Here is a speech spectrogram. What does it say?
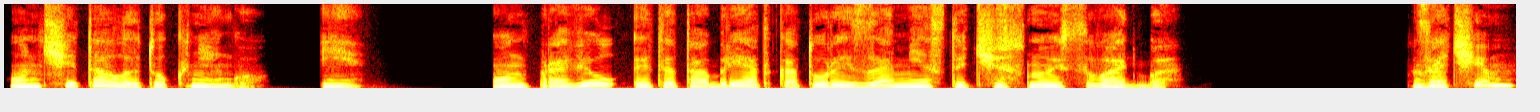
Он читал эту книгу, и он провел этот обряд, который за место честной свадьбы. Зачем?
